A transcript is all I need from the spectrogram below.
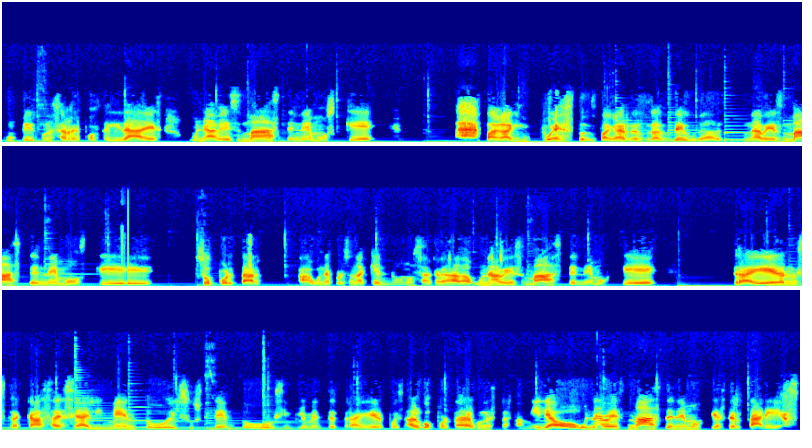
cumplir con esas responsabilidades, una vez más tenemos que pagar impuestos, pagar nuestras deudas, una vez más tenemos que soportar a una persona que no nos agrada, una vez más tenemos que traer a nuestra casa ese alimento, el sustento, o simplemente traer pues algo, portar algo a nuestra familia, o una vez más tenemos que hacer tareas,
